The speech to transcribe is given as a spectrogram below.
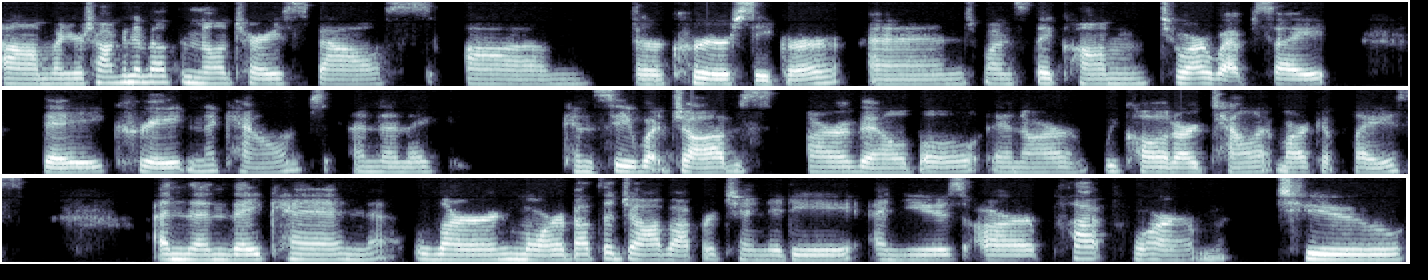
um, when you're talking about the military spouse, um, they're a career seeker. And once they come to our website, they create an account and then they can see what jobs are available in our, we call it our talent marketplace. And then they can learn more about the job opportunity and use our platform to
